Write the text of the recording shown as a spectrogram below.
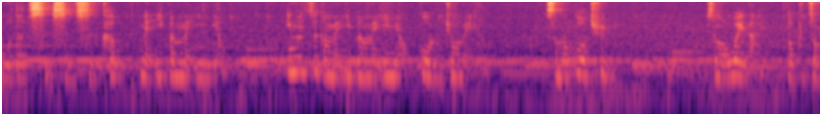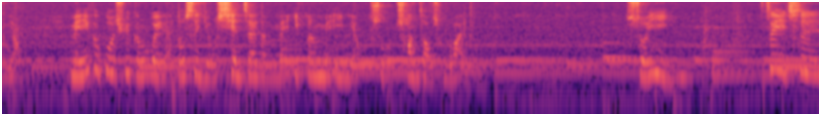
我的此时此刻每一分每一秒，因为这个每一分每一秒过了就没了，什么过去，什么未来都不重要，每一个过去跟未来都是由现在的每一分每一秒所创造出来的，所以这一次。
